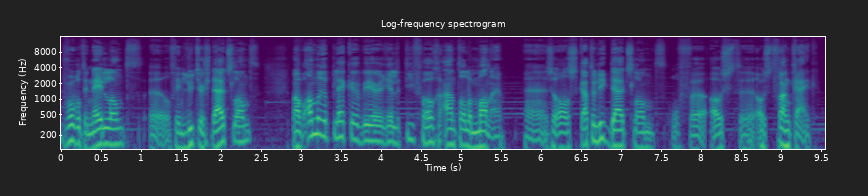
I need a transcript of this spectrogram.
Bijvoorbeeld in Nederland of in Luthers Duitsland. Maar op andere plekken weer relatief hoge aantallen mannen. Uh, zoals katholiek Duitsland of Oost, Oost-Frankrijk.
